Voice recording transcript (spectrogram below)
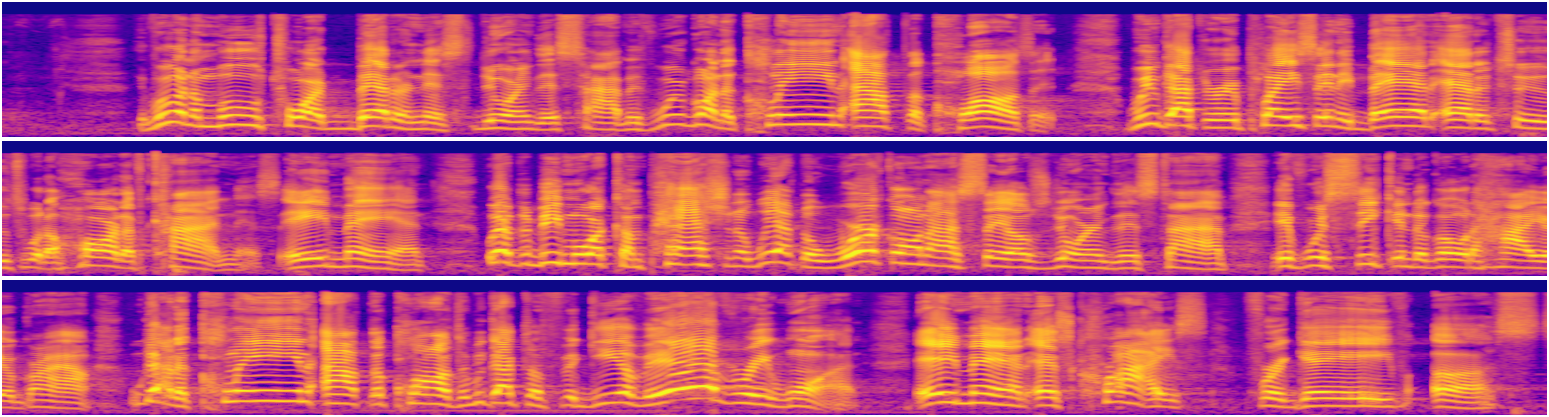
If we're going to move toward betterness during this time, if we're going to clean out the closet, we've got to replace any bad attitudes with a heart of kindness. Amen. We have to be more compassionate. We have to work on ourselves during this time if we're seeking to go to higher ground. We got to clean out the closet. We got to forgive everyone. Amen. As Christ forgave us.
